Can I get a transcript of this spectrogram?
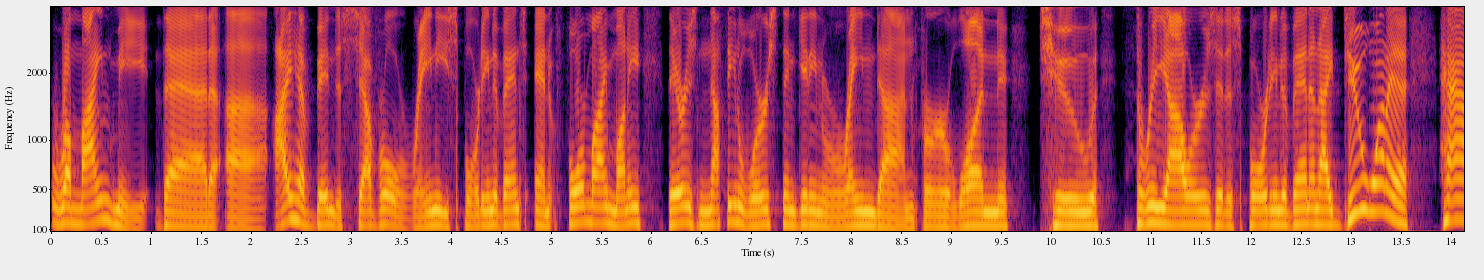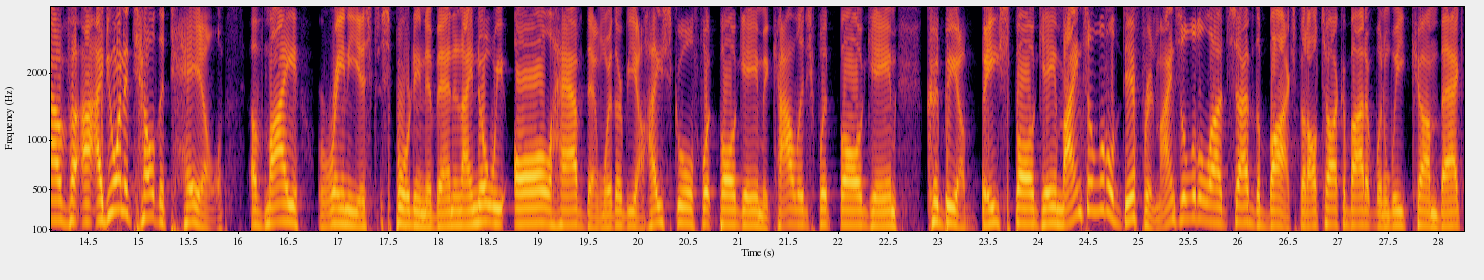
remind me that uh, I have been to several rainy sporting events, and for my money, there is nothing worse than getting rained on for one, two, three hours at a sporting event. And I do want to have, I do want to tell the tale of my rainiest sporting event. And I know we all have them, whether it be a high school football game, a college football game, could be a baseball game. Mine's a little different. Mine's a little outside of the box, but I'll talk about it when we come back.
